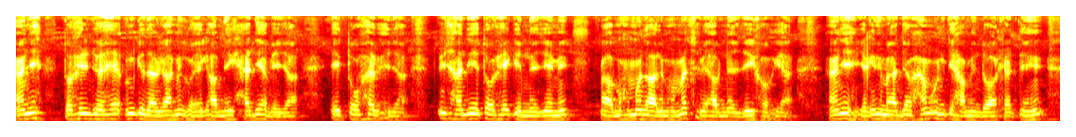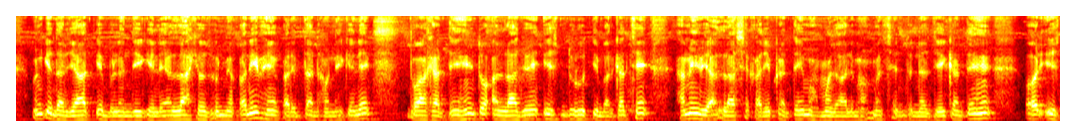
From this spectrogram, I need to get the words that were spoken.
ہاں جی تو پھر جو ہے ان کی درگاہ میں گویا کہ آپ نے ایک ہدیہ بھیجا، ایک تحفہ بھیجا۔ تو اس ہدیہ تحفے کے نظر میں آپ محمد عال محمد سے بھی آپ نزدیک ہو گیا۔ ہاں جی یقینی بات جب ہم ان کے ہاں حامل دعا کرتے ہیں ان کے درجات کے بلندی کے لیے اللہ کے حضور میں قریب ہیں، قریب تر ہونے کے لیے دعا کرتے ہیں۔ تو اللہ جو ہے، اس درود کی برکت سے ہمیں بھی اللہ سے قریب کرتے ہیں۔ محمد عال محمد سے نزدیک کرتے ہیں اور اس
